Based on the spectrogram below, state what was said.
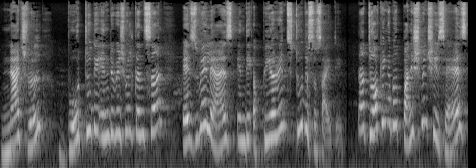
natural both to the individual concerned as well as in the appearance to the society. Now talking about punishment, she says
